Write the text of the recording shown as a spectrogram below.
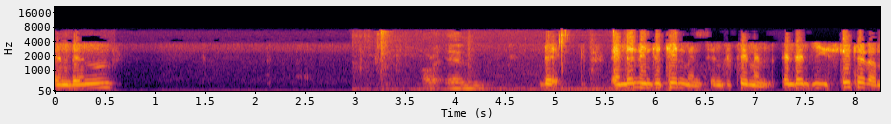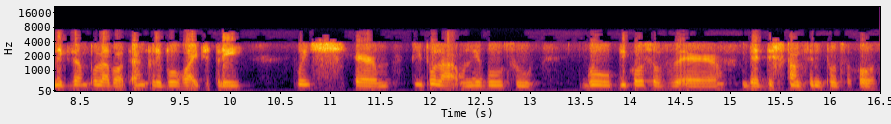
And then All right. Um, the, and then entertainment, entertainment. And then he stated an example about Uncle Ebo Whyte Play, which um, people are unable to go because of uh, the distancing protocols.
